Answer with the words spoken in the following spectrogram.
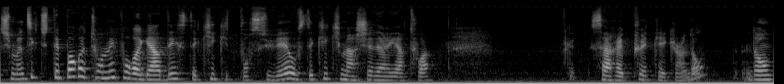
tu m'as dit que tu t'es pas retourné pour regarder c'était qui qui te poursuivait ou c'était qui qui marchait derrière toi. ça aurait pu être quelqu'un d'autre. Donc,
